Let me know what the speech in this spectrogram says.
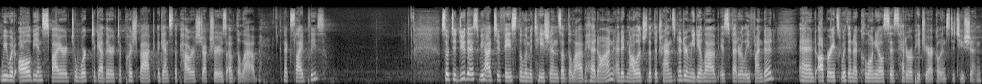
we would all be inspired to work together to push back against the power structures of the lab. Next slide, please. So to do this, we had to face the limitations of the lab head on and acknowledge that the Transgender Media Lab is federally funded and operates within a colonial cis heteropatriarchal institution.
